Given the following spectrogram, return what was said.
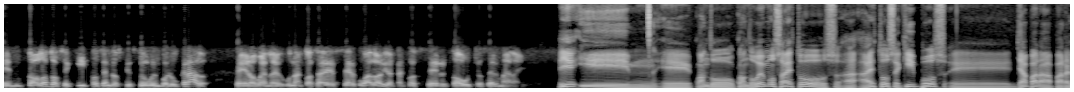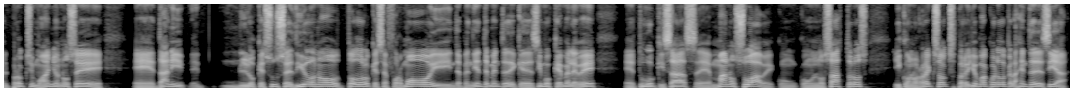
en todos los equipos en los que estuvo involucrado. Pero bueno, una cosa es ser jugador y otra cosa es ser coach o ser manager. Oye, y eh, cuando, cuando vemos a estos, a, estos equipos, eh, ya para, para el próximo año, no sé, eh, Dani, eh, lo que sucedió, ¿no? Todo lo que se formó, y independientemente de que decimos que MLB eh, tuvo quizás mano suave con, con, los Astros y con los Red Sox, pero yo me acuerdo que la gente decía,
